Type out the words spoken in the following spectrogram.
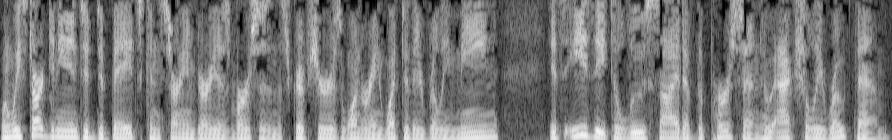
When we start getting into debates concerning various verses in the scriptures, wondering what do they really mean, it's easy to lose sight of the person who actually wrote them.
